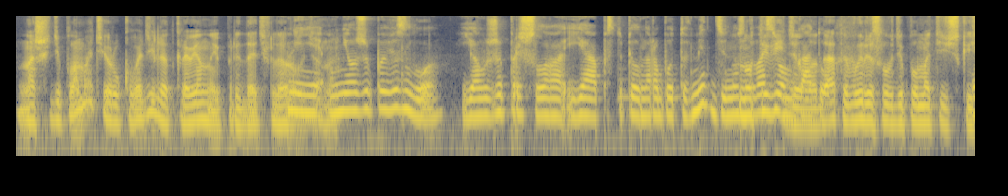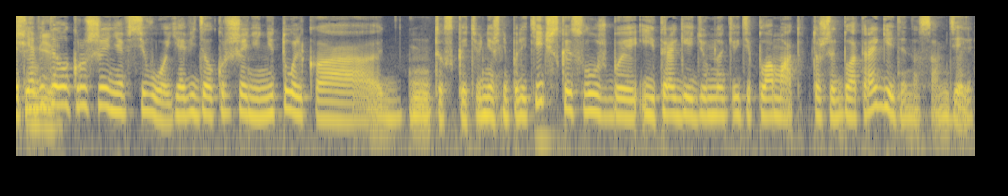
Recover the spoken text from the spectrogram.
нашей дипломатии руководили откровенные предатели Родины. Не, мне уже повезло. Я уже пришла, я поступила на работу в МИД в 98 году. Ну, ты видела, году. да? Ты выросла в дипломатической Это семье. Я видела крушение всего. Я видела крушение не только, так сказать, внешнеполитической службы и трагедию многих дипломатов, потому что это была трагедия на самом деле.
